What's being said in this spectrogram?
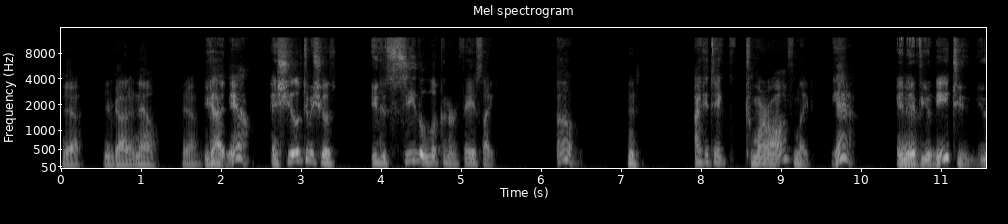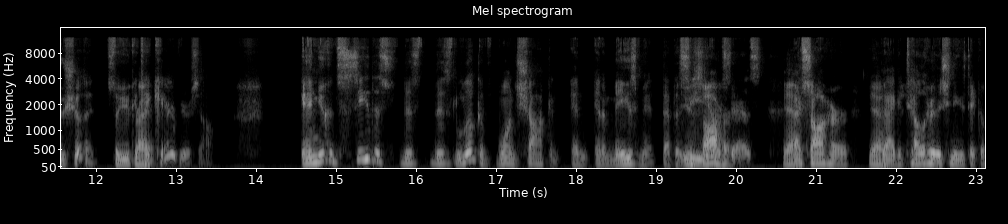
Yeah. You've got it now. Yeah. You got it now. And she looked at me, she goes, you could see the look on her face like, oh, hmm. I could take tomorrow off. I'm like, yeah. And yeah. if you need to, you should. So you can right. take care of yourself. And you can see this this this look of one shock and, and, and amazement that the you CEO says. Yeah. I saw her. Yeah. That I could tell her that she needs to take a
